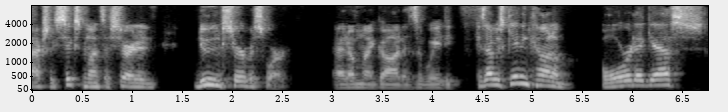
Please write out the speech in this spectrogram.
actually six months i started doing service work and oh my god as a way to because i was getting kind of bored i guess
